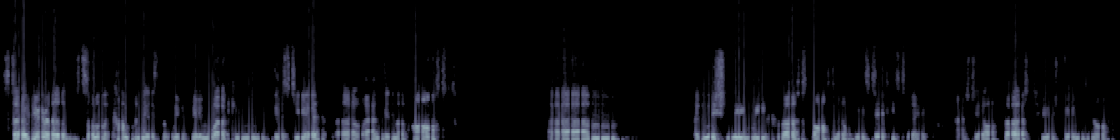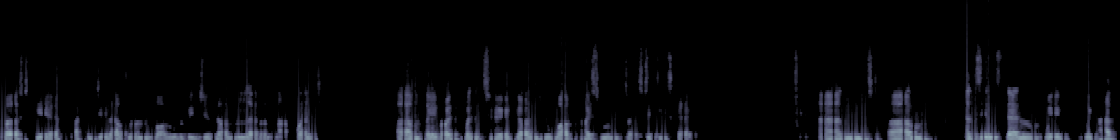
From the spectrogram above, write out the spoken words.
So here are some of the companies that we've been working with this year uh, and in the past. Um, initially, we first started off with Cityscape. Actually, our first two students in our first year, back in 2000, well, it would have been 2011 at that point, um, they both went to go into work placement at Cityscape. And um, and since then, we've we've had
